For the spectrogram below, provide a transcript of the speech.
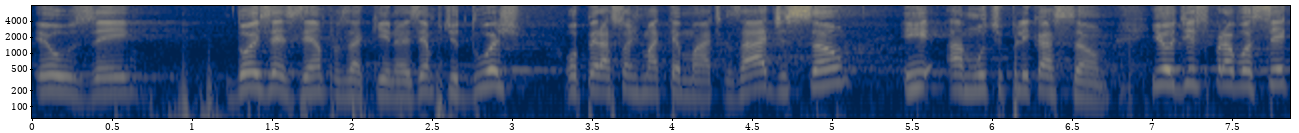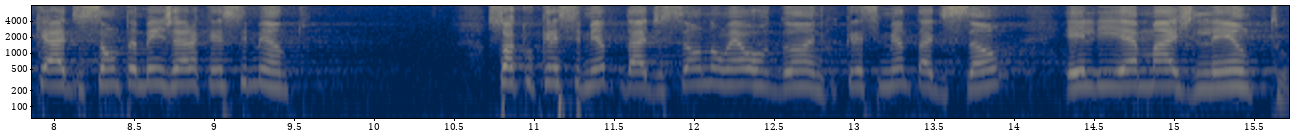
eu usei dois exemplos aqui, no né? exemplo de duas operações matemáticas, a adição e a multiplicação. E eu disse para você que a adição também gera crescimento. Só que o crescimento da adição não é orgânico, o crescimento da adição, ele é mais lento,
